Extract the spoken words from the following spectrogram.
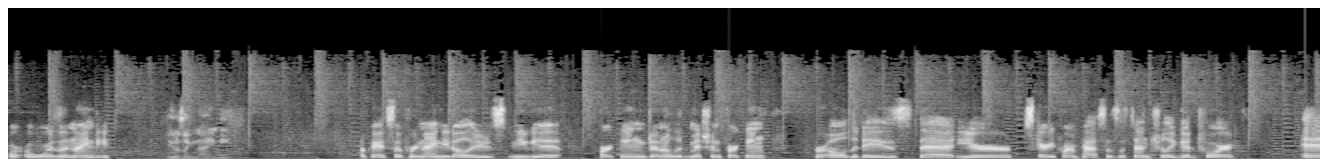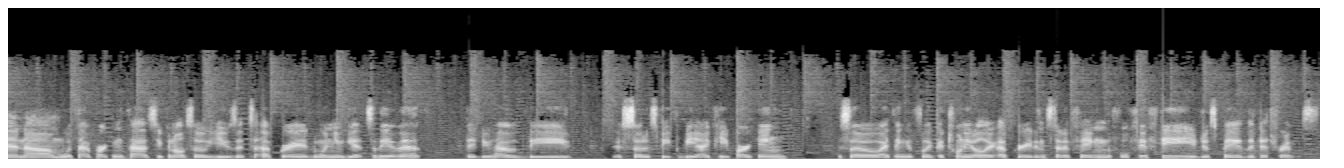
or, or was it ninety? I think it was like ninety. Okay, so for ninety dollars, you get parking, general admission parking for all the days that your Scary Farm Pass is essentially good for. And um, with that parking pass, you can also use it to upgrade when you get to the event. They do have the, so to speak, VIP parking. So I think it's like a $20 upgrade instead of paying the full 50, you just pay the difference.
